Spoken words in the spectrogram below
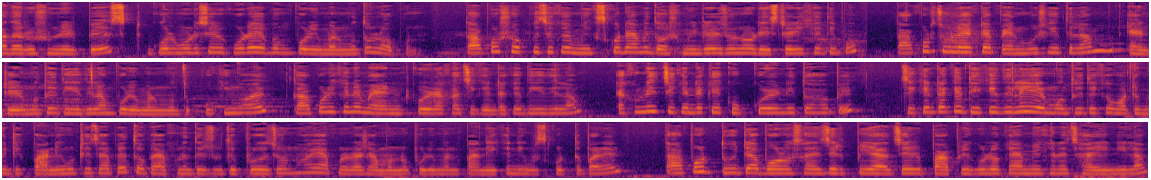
আদা রসুনের পেস্ট গোলমরিচের গুঁড়া এবং পরিমাণ মতো লবণ। তারপর সব কিছুকে মিক্স করে আমি দশ মিনিটের জন্য রেস্টে রেখে দিব। তারপর চুলে একটা প্যান বসিয়ে দিলাম অ্যান্ড এর মধ্যে দিয়ে দিলাম পরিমাণ মতো কুকিং অয়েল তারপর এখানে ম্যারিনেট করে রাখা চিকেনটাকে দিয়ে দিলাম। এখন এই চিকেনটাকে কুক করে নিতে হবে। চিকেনটাকে ঢেকে দিলেই এর মধ্যে থেকে অটোমেটিক পানি উঠে যাবে। তবে আপনাদের যদি প্রয়োজন হয়, আপনারা সামান্য পরিমাণ পানি এখানে ইউজ করতে পারেন। তারপর দুইটা বড় সাইজের পেঁয়াজের পাপড়িগুলোকে আমি এখানে ছাড়িয়ে নিলাম।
